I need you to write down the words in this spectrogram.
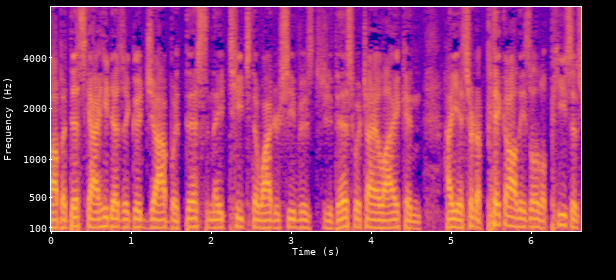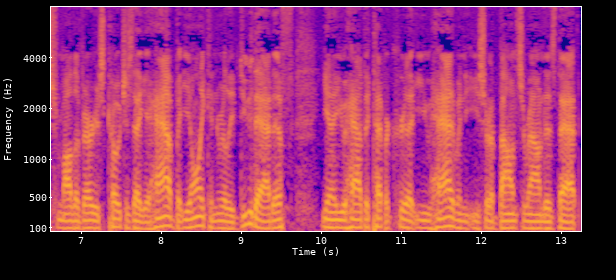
uh, but this guy he does a good job with this, and they teach the wide receivers to do this, which I like, and how you sort of pick all these little pieces from all the various coaches that you have. But you only can really do that if you know you have the type of career that you had when you, sort of bounce around as that.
